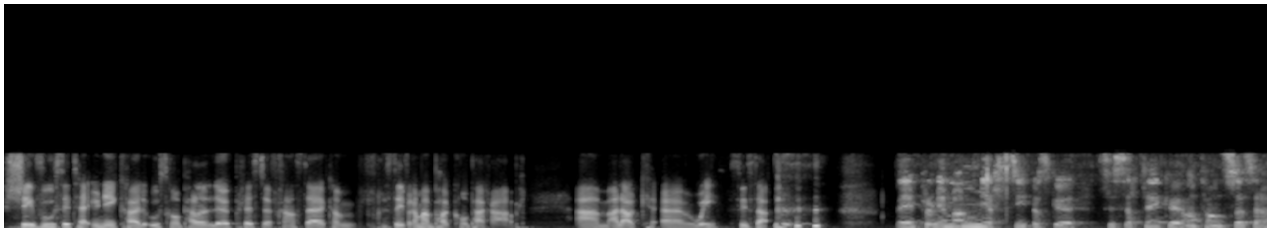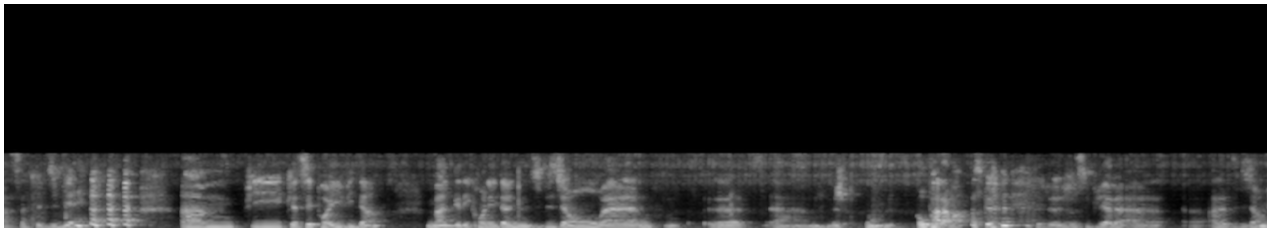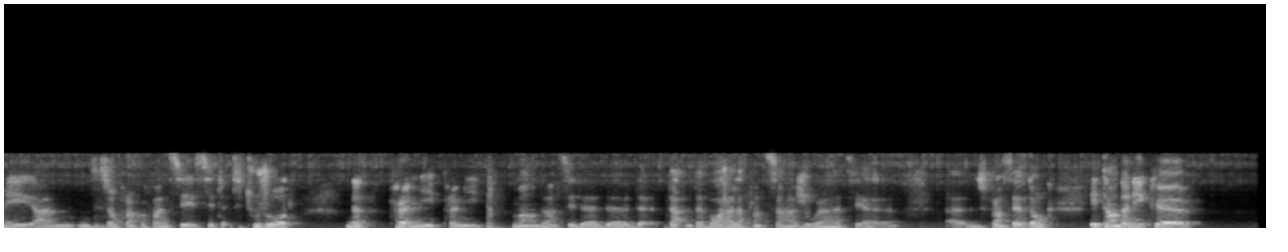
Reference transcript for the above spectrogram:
Chez vous, c'était une école où ce qu'on parle le plus de français, comme c'est vraiment pas comparable. Alors que, euh, oui, c'est ça. Ben, premièrement, merci parce que c'est certain qu'entendre ça, ça, ça, fait du bien. puis que c'est pas évident, malgré qu'on est dans une division euh, euh, auparavant, parce que je ne suis plus à, la division, mais une division francophone, c'est toujours notre premier, premier mandat, c'est d'avoir de, de, à l'apprentissage ou à, du français. Donc, étant donné que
